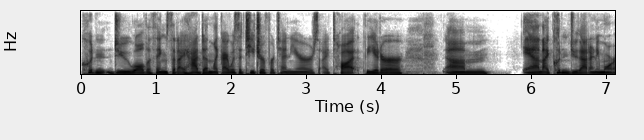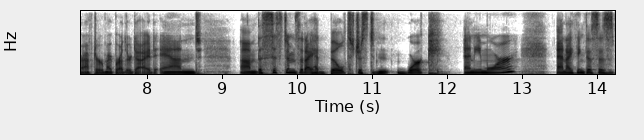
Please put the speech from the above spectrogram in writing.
couldn't do all the things that I had done. Like I was a teacher for 10 years. I taught theater. Um, and I couldn't do that anymore after my brother died. And um, the systems that I had built just didn't work anymore. And I think this is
